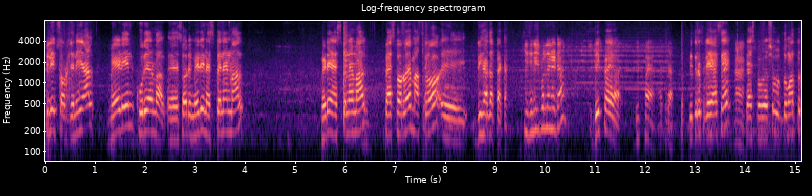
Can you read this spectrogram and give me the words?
ফিলিপস অরিজিনাল মেড ইন কোরিয়ার মাল। সরি মেড ইন স্পেনের মাল। মেড ইন স্পেনের মাল। প্রাইস পড়বে মাত্র এই দুই হাজার টাকা। কি জিনিস বললেন এটা? ডিপ প্লেয়ার হিট ফায়ার আচ্ছা। ভিতরে ফ্রি আছে। হ্যাঁ। প্রাইস পড়বে শুধুমাত্র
